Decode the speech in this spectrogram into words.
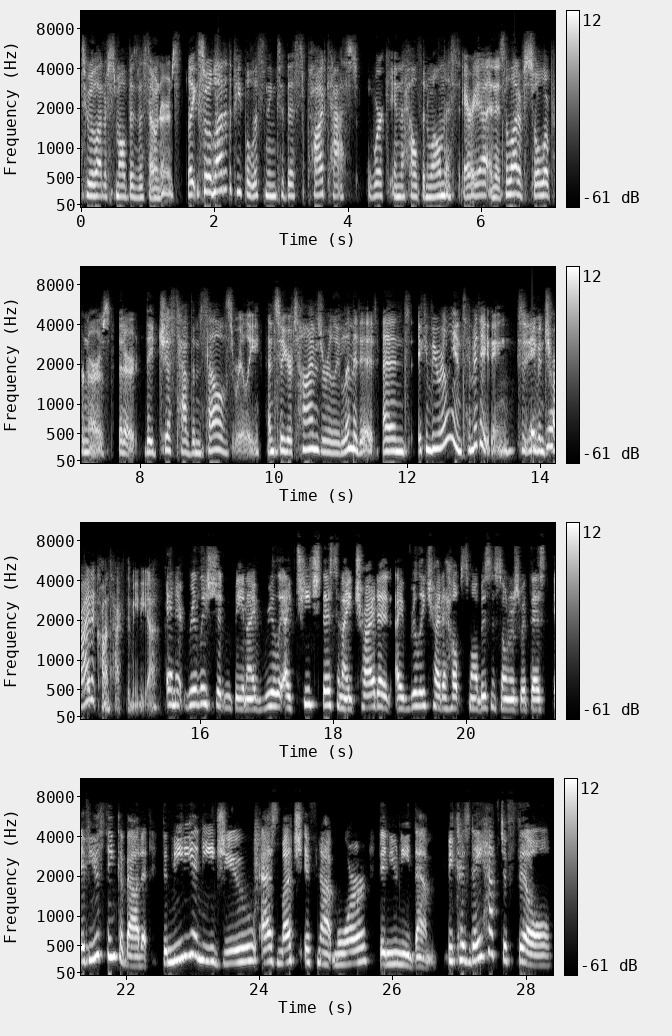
to a lot of small business owners. Like, so a lot of the people listening to this podcast work in the health and wellness area, and it's a lot of solopreneurs that are, they just have themselves really. And so your time's really limited, and it can be really intimidating to even try to contact the media. And it really shouldn't be. And I really, I teach this and I try to, I really try to help small business owners with this. If you think about it, the media needs you as much, if not more, than you need them because they have to fill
